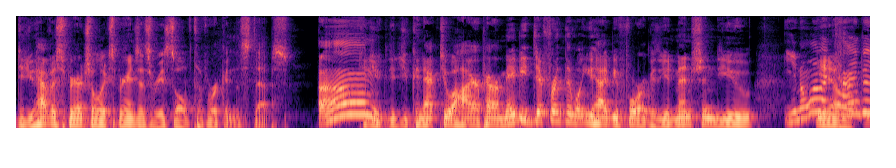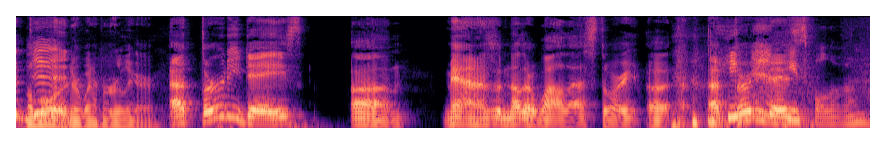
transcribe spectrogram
did you have a spiritual experience as a result of working the steps? Um, Did you did you connect to a higher power? Maybe different than what you had before, because you had mentioned you You know what? you I know kind the of did. Lord or whatever earlier. At 30 days, um, man, this is another wild ass story. Uh, at 30 days, He's full of them.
